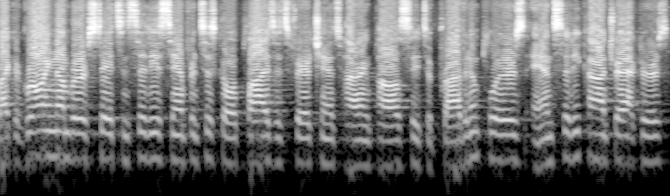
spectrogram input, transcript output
Like a growing number of states and cities, San Francisco applies its fair chance hiring policy to private employers and city contractors,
